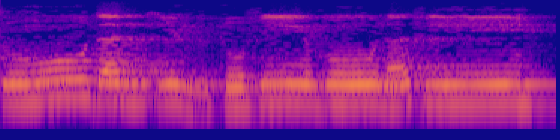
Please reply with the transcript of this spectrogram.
شُهُودًا إِذْ تُفِيضُونَ فِيهِ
